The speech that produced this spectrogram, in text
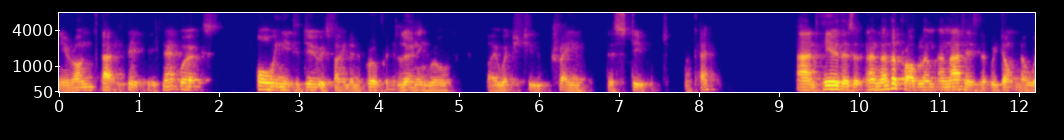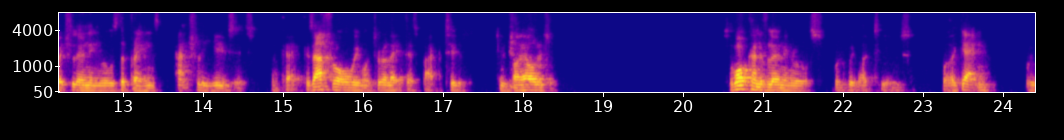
neuron uh, these networks. All we need to do is find an appropriate learning rule by which to train the student. Okay. And here there's a, another problem, and that is that we don't know which learning rules the brain actually uses. Okay, because after all, we want to relate this back to, to biology. So what kind of learning rules would we like to use? Well, again, we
